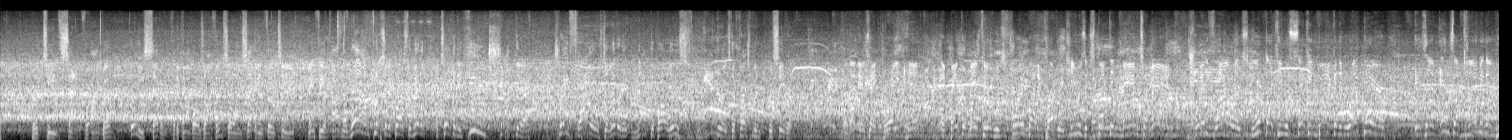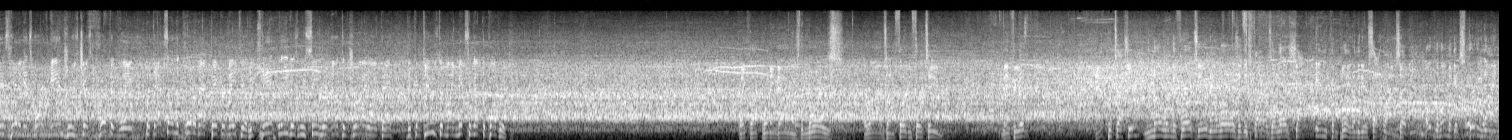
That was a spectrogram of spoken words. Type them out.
13th sack for Ogbah. 37th for the Cowboys offense. So on second and 13, Mayfield on the run, flips it across the middle, but taking a huge shot there. Trey Flowers delivered it, knocked the ball loose. Andrews, the freshman receiver. Well, that is a great hit, and Baker Mayfield was fooled by the coverage. He was expecting man-to-man. -man. Trey Flowers looked like he was sinking back, and then right there, is up, ends up timing up his hit against Mark Andrews just perfectly, but that's on the quarterback, Baker Mayfield. He can't leave his receiver out to dry like that. They confused him by mixing up the coverage. Play clock running down as the noise arrives on third and 13. Mayfield Half protection, no one to throw to. Now rolls and just fires a low shot incomplete on the near sideline. So Oklahoma gets 39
